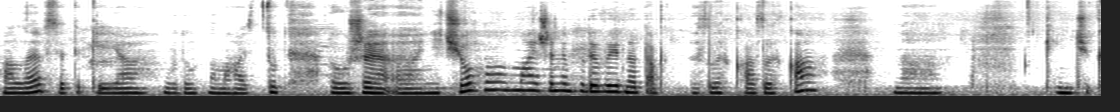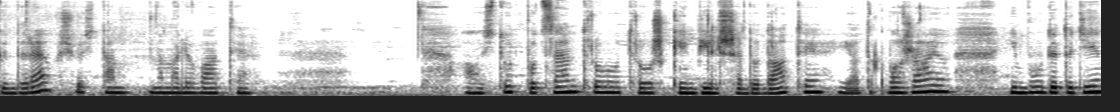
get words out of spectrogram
але все-таки я буду намагатися. Тут вже е, нічого майже не буде видно, так, злегка-злегка на кінчики дерев щось там намалювати. А ось тут по центру трошки більше додати, я так вважаю, і буде тоді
